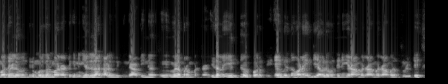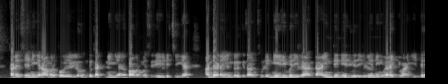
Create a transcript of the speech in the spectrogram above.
மதுரையில் வந்துட்டு முருகன் மாநாட்டுக்கு நீங்கள் எல்லாம் கலந்துக்குங்க அப்படின்னு விளம்பரம் பண்ணுறாரு இதெல்லாம் எங்கே போகிறது மாதிரி தான் வட இந்தியாவில் வந்து நீங்கள் ராமர் ராமர் ராமர்னு சொல்லிட்டு கடைசியாக நீங்கள் ராமர் கோயிலில் வந்து கட்டுனீங்க பாபர் மசூதி இடிச்சிங்க. அந்த இடம் எங்களுக்கு தான் சொல்லி நீதிபதியில் அந்த ஐந்து நீதிபதிகளையும் நீங்கள் விலைக்கு வாங்கிட்டு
